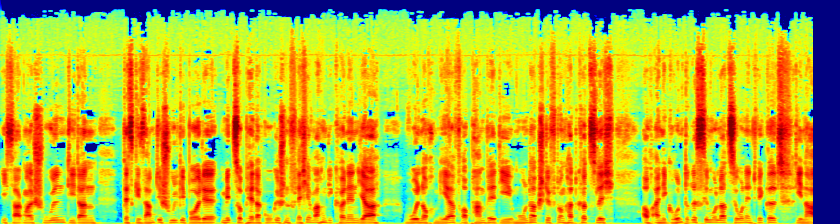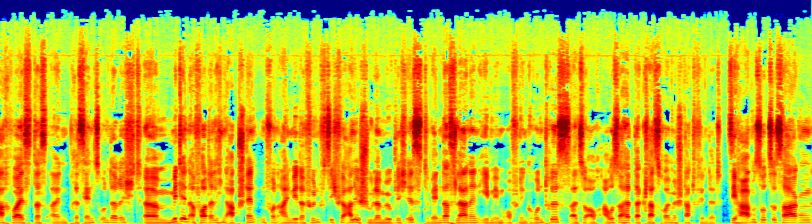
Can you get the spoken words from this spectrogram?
ich sag mal, Schulen, die dann das gesamte Schulgebäude mit zur pädagogischen Fläche machen, die können ja wohl noch mehr. Frau Pampe, die Montagsstiftung hat kürzlich auch eine Grundrisssimulation entwickelt, die nachweist, dass ein Präsenzunterricht ähm, mit den erforderlichen Abständen von 1,50 Meter für alle Schüler möglich ist, wenn das Lernen eben im offenen Grundriss, also auch außerhalb der Klassräume stattfindet. Sie haben sozusagen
